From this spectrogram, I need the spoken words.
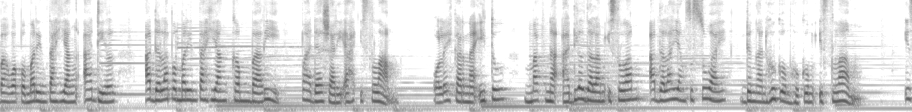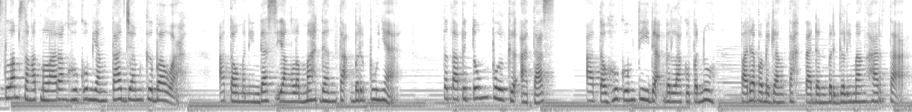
bahwa pemerintah yang adil adalah pemerintah yang kembali pada syariah Islam. Oleh karena itu, makna adil dalam Islam adalah yang sesuai dengan hukum-hukum Islam. Islam sangat melarang hukum yang tajam ke bawah atau menindas yang lemah dan tak berpunya, tetapi tumpul ke atas atau hukum tidak berlaku penuh pada pemegang tahta dan bergelimang harta.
